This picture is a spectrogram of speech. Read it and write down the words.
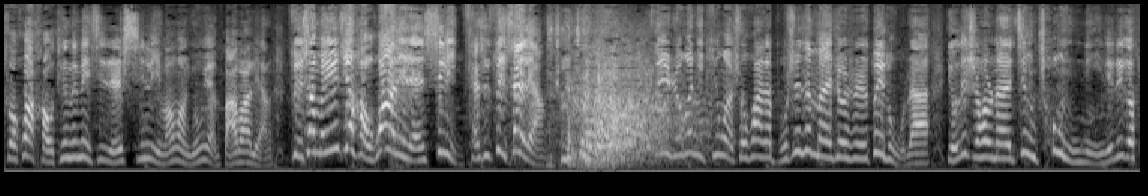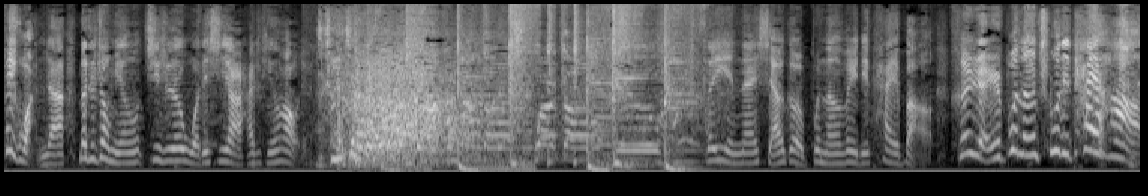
说话好听的那些人，心里往往永远拔拔凉；嘴上没一句好话的人，心里才是最善良。所以，如果你听我说话呢，不是那么就是对卤子，有的时候呢，净冲你的这个肺管子，那就证明其实我的心眼还是挺好的。所以呢，小狗不能喂的太饱，和人儿不能处的太好。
